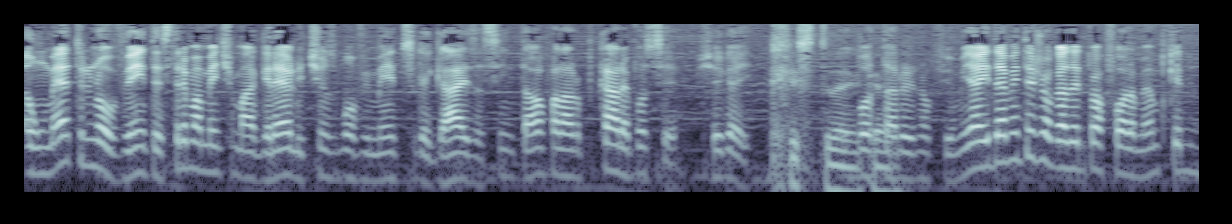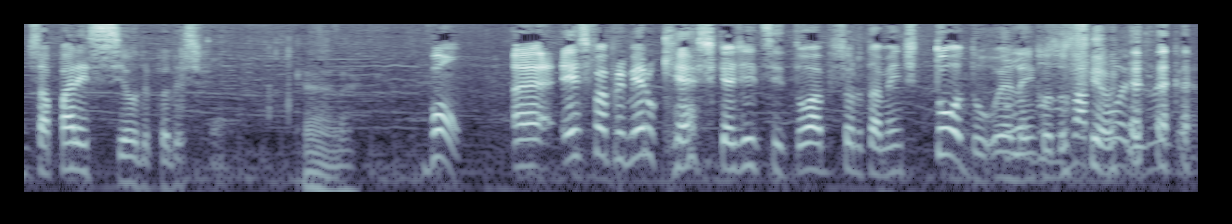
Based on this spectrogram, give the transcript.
1,90m, extremamente magrelo e tinha uns movimentos legais assim e tal. Falaram, cara, é você, chega aí. Que estranho, Botaram cara. ele no filme. E aí devem ter jogado ele pra fora mesmo, porque ele desapareceu depois desse filme. cara. Bom, é, esse foi o primeiro cast que a gente citou absolutamente todo o elenco do os filme. atores, né, cara?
